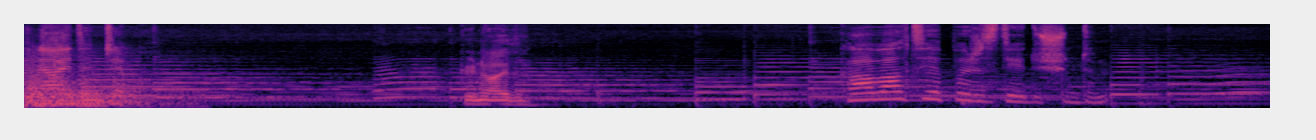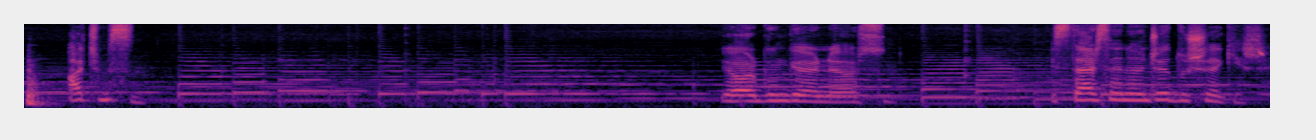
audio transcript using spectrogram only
Günaydın Cem. Günaydın. Kahvaltı yaparız diye düşündüm. Aç mısın? Yorgun görünüyorsun. İstersen önce duşa gir.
